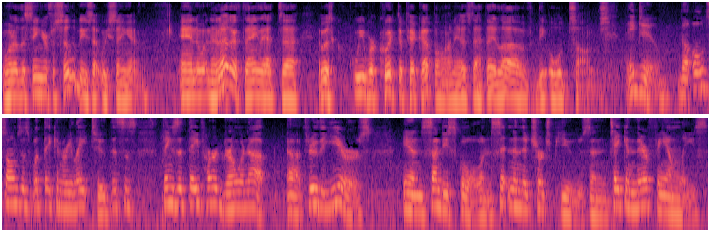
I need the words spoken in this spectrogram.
one of the senior facilities that we sing in. And another thing that uh, it was we were quick to pick up on is that they love the old songs. They do. The old songs is what they can relate to. This is things that they've heard growing up uh, through the years in Sunday school and sitting in the church pews and taking their families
